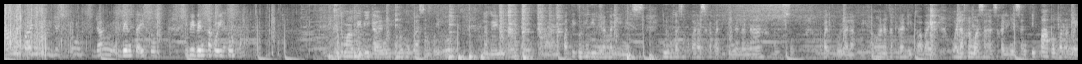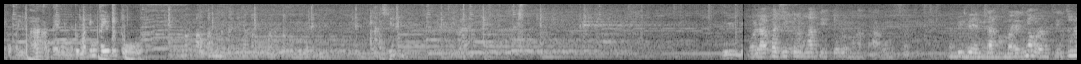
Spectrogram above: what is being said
Ang banyo, Diyos ko. Dang, ibenta ito. Ibibenta ko ito. Ito mga kaibigan, hinuhugasan ko ito. Lagay na natin para pati ko hindi nila malinis. Hinuhugasan ko para sa kapatid ko na lang na bunso. Kapatid ko lalaki. Ang mga nakatira dito, abay, wala kang masahan sa kalinisan. Ipapabarangay ko kayo ha. Antayin nyo. Dumating kayo dito. oh. Mapapa naman natin nakakuha ng pagbigat niya. Tax yan. Wala pa dito mga titulo mga tao. Ang bibenta, kung marin nga walang titulo,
